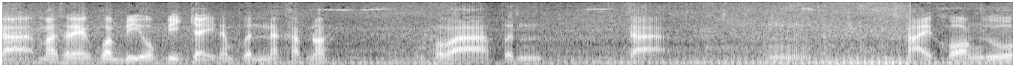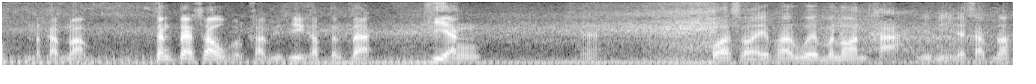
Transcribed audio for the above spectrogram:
ก็มาแสดงความดีอกดีใจน้ำเพลินนะครับเนาะเพราะว่าเพิ่นก็อืม ขายของอยู่นะครับเนาะตั้งแต่เช้าครับเอฟซีครับตั้งแต่เที่ยงพอสวัยพารวยมานอนถ่าอยู่นี่นะครับเนาะ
